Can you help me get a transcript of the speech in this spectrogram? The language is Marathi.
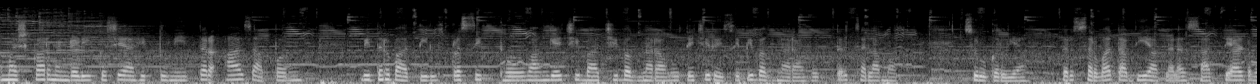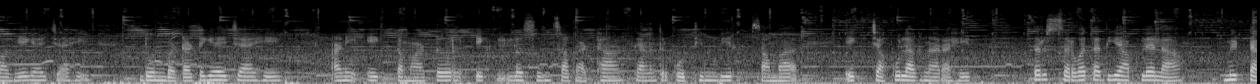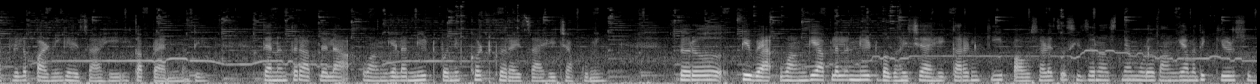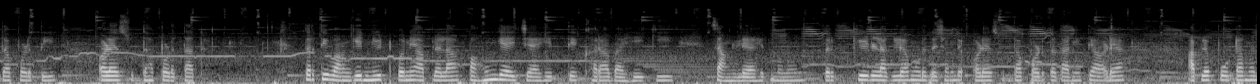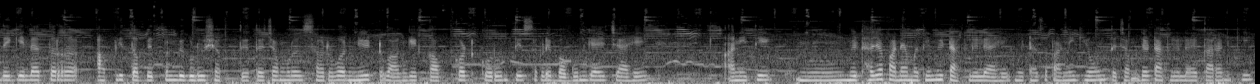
नमस्कार मंडळी कसे आहेत तुम्ही? तर आज आपण विदर्भातील प्रसिद्ध वांग्याची भाजी बघणार आहोत. त्याची रेसिपी बघणार आहोत. तर चला मग सुरू करूया. तर सर्वात आधी आपल्याला सात ते आठ वांगे घ्यायचे आहे दोन बटाटे घ्यायचे आहे आणि एक टमाटर एक लसूणचा गाठा त्यानंतर कोथिंबीर सांबार एक चाकू लागणार आहेत तर सर्वात आधी आपल्याला मीठ टाकलेलं पाणी घ्यायचं आहे एका पॅनमध्ये. त्यानंतर आपल्याला वांग्याला नीटपणे कट करायचं आहे चाकूने. तर ते व्या वांगे आपल्याला नीट बघायचे आहे कारण की पावसाळ्याचं सीझन असल्यामुळं वांग्यामध्ये कीडसुद्धा पडते अळ्यासुद्धा पडतात. तर ती वांगे नीटपणे आपल्याला पाहून घ्यायचे आहेत ते खराब आहे की चांगले आहेत म्हणून. तर कीड लागल्यामुळे त्याच्यामध्ये अळ्यासुद्धा पडतात आणि त्या अळ्या आपल्या पोटामध्ये गेल्या तर आपली तब्येत पण बिघडू शकते. त्याच्यामुळं सर्व नीट वांगे कापकट करून ते सगळे बघून घ्यायचे आहे. आणि ते मिठाच्या पाण्यामध्ये मी टाकलेले आहे. मिठाचं पाणी घेऊन त्याच्यामध्ये टाकलेलं आहे. कारण की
